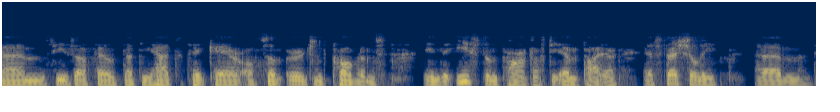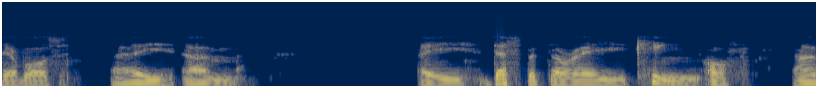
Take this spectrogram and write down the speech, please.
um, Caesar felt that he had to take care of some urgent problems in the eastern part of the empire, especially um, there was a um, a despot or a king of uh,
